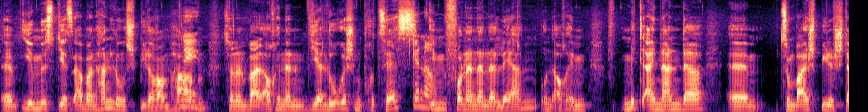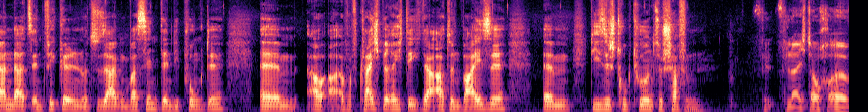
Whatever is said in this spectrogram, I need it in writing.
äh, ihr müsst jetzt aber einen Handlungsspielraum haben, nee. sondern weil auch in einem dialogischen Prozess genau. im Voneinander lernen und auch im Miteinander ähm, zum Beispiel Standards entwickeln und zu sagen, was sind denn die Punkte, ähm, auf gleichberechtigte Art und Weise ähm, diese Strukturen zu schaffen. Vielleicht auch äh,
